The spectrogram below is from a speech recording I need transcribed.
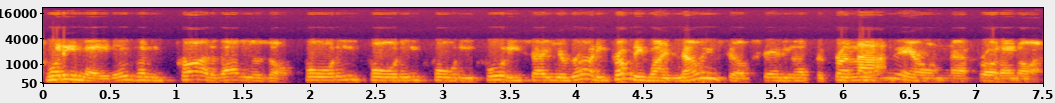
20 metres, and prior to that he was at 40, 40, 40, 40. So you're right, he probably won't know himself standing off the front No. line there on uh, Friday night.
